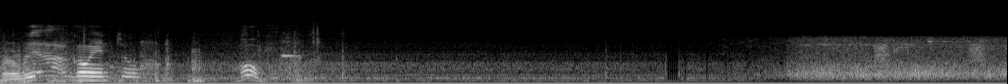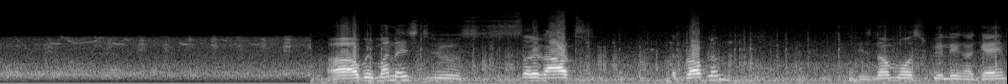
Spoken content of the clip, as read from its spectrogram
So we are going to move. Uh, we managed to sort out. The problem there's no more squealing again.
